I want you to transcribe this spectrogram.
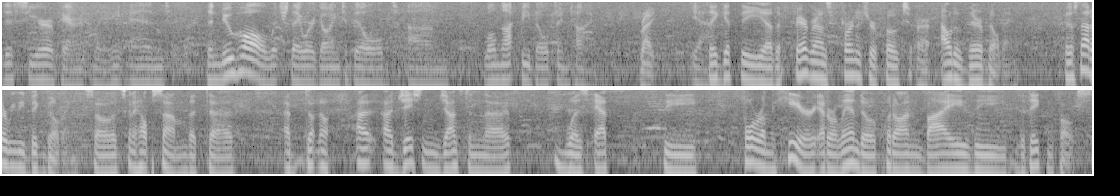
this year apparently, and the new hall which they were going to build um, will not be built in time. Right. Yeah. They get the uh, the fairgrounds furniture folks are out of their building, but it's not a really big building, so it's going to help some. But uh, I don't know. Uh, uh, Jason Johnston uh, was at the forum here at Orlando, put on by the the Dayton folks,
